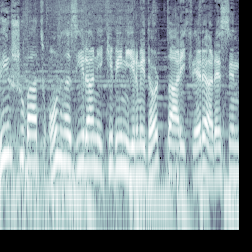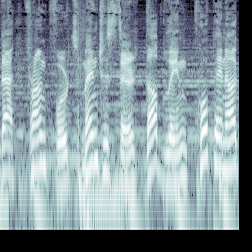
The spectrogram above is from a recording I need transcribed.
1 Şubat 10 Haziran 2024 tarihleri arasında Frankfurt, Manchester, Dublin, Kopenhag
